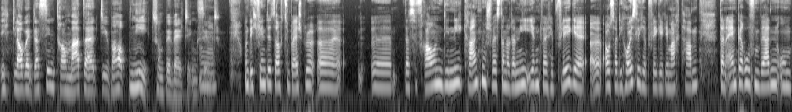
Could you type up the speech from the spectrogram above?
Ich glaube, das sind Traumata, die überhaupt nie zum Bewältigen sind. Und ich finde jetzt auch zum Beispiel, äh, äh, dass Frauen, die nie Krankenschwestern oder nie irgendwelche Pflege, äh, außer die häusliche Pflege gemacht haben, dann einberufen werden, um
